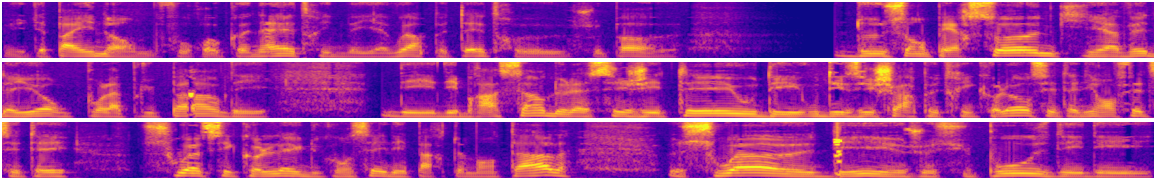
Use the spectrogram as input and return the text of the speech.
n'était pas énorme, faut reconnaître, il devait y avoir peut-être, euh, je sais pas, 200 personnes qui avaient d'ailleurs pour la plupart des, des, brassards de la CGT ou des, écharpes tricolores, c'est-à-dire en fait c'était soit ses collègues du conseil départemental, soit euh, des, je suppose, des, des,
